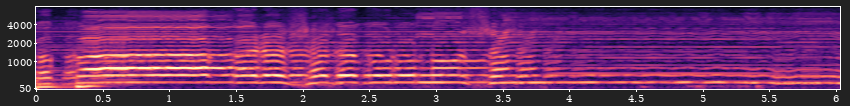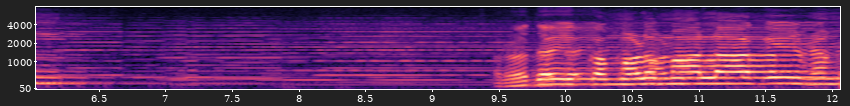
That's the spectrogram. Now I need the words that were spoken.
કકા કર સદગુરુ નો સંગ. હૃદય કમળમાં લાગે રંગ.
